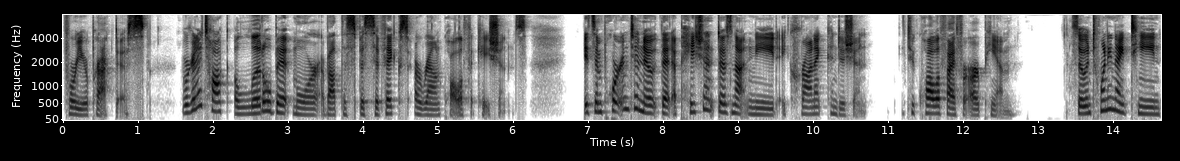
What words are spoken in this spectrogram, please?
for your practice. We're going to talk a little bit more about the specifics around qualifications. It's important to note that a patient does not need a chronic condition to qualify for RPM. So in 2019,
